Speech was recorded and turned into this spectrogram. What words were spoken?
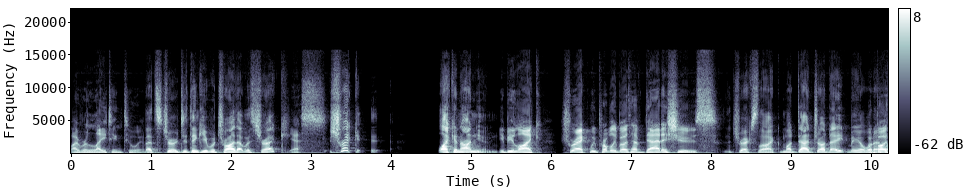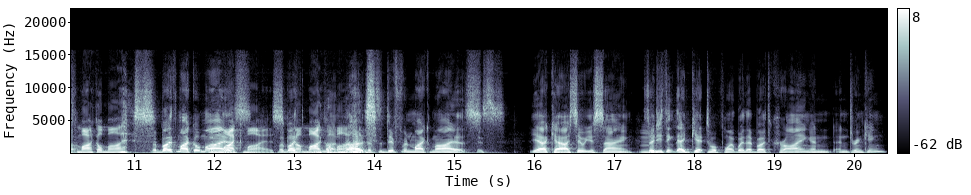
By relating to him. That's true. Do you think he would try that with Shrek? yes. Shrek, like an onion. You'd be like, Shrek, we probably both have dad issues. Shrek's like, my dad tried to eat me or We're whatever. both Michael Myers. We're both Michael We're Myers. Mike Myers. We're We're both not Michael no, No, Myers. that's a different Mike Myers. yeah, okay, I see what you're saying. Mm. So do you think they'd get to a point where they're both crying and, and drinking?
